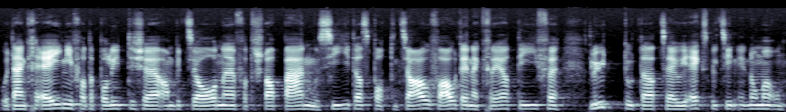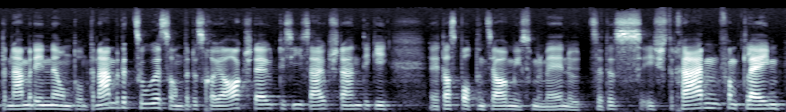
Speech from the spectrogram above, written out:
Und ich denke, eine der politischen Ambitionen von der Stadt Bern muss sein, das Potenzial von all diesen kreativen Leuten, und da zähle ich explizit nicht nur Unternehmerinnen und Unternehmer dazu, sondern das können Angestellte sein, Selbstständige, äh, das Potenzial müssen wir mehr nutzen. Das ist der Kern des Claim.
